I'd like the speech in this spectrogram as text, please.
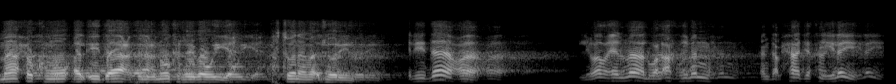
ما حكم الإيداع في البنوك الربوية؟ أفتونا مأجورين. الإيداع لوضع المال والأخذ منه عند الحاجة إليه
